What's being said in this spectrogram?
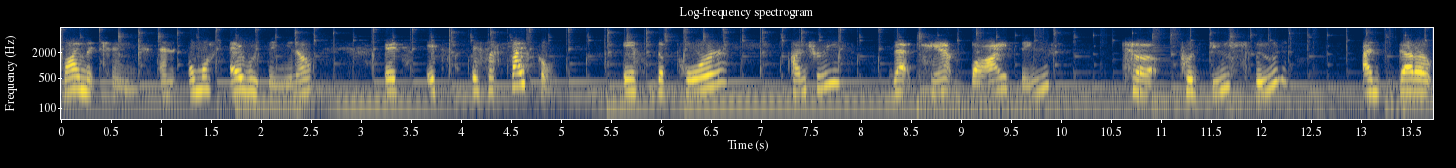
climate change and almost everything. You know, it's it's it's a cycle. If the poor countries that can't buy things to produce food and that are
